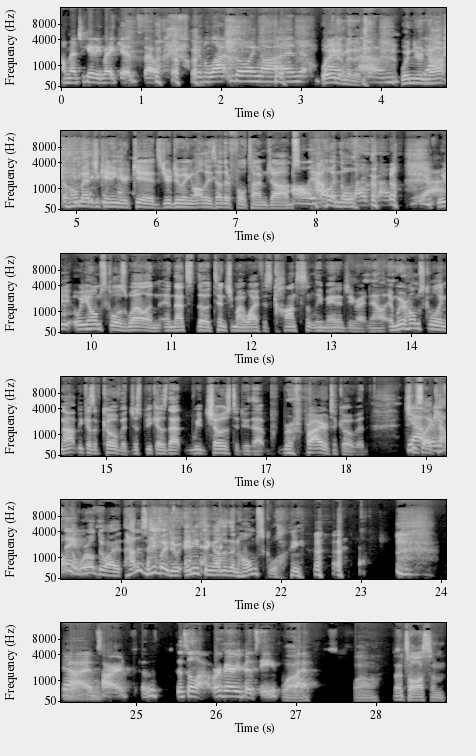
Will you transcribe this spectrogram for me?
home educating my kids. So we have a lot going on wait but, a minute. um, when you're yeah. not home educating your kids you're doing all these other full-time jobs. How in the world? yeah. we, we homeschool as well and, and that's the attention my wife is constantly managing right now. And we're homeschooling not because of covid just because that we chose to do that prior to COVID. She's yeah, like, how in the world do I, how does anybody do anything other than homeschooling? yeah, it's hard. It's a lot. We're very busy. Wow. But. Wow. That's awesome.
